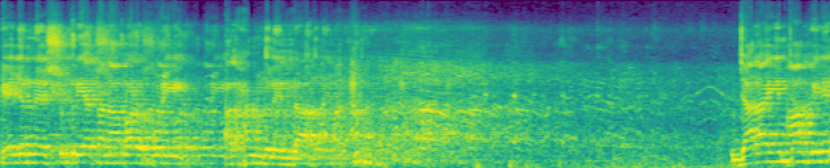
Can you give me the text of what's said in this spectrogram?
এই জন্য শুক্রিয়া তান আবার করি। আলহামদুলিল্লাহ। যারা এই মাহফিলে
